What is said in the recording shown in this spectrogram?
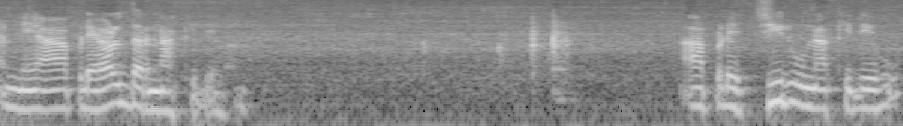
અને આપણે હળદર નાખી દેવું આપણે જીરું નાખી દેવું.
